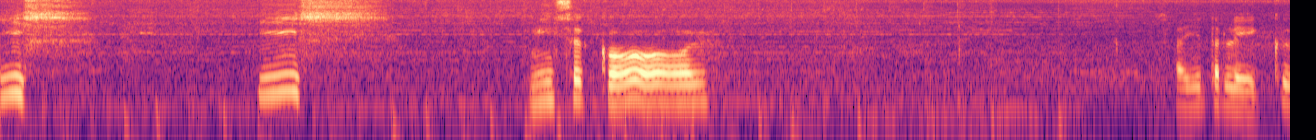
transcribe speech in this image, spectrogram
Ish. Ish. Miss a call. Saya terleka,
